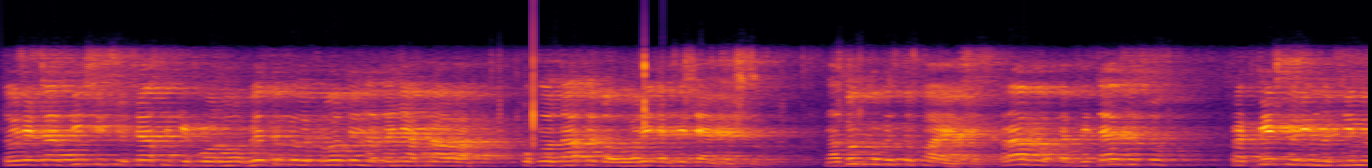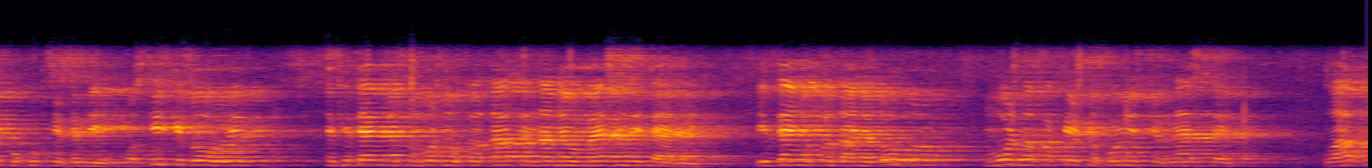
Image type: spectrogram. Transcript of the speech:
В той же час більшість учасників форуму виступили проти надання права укладати договори емфітевзису. На думку виступаючих, право емфітевзису практично рівноцінне покупці землі, оскільки договір емфітевзису можна укладати на необмежений термін, і в день укладання договору можна фактично повністю внести плату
